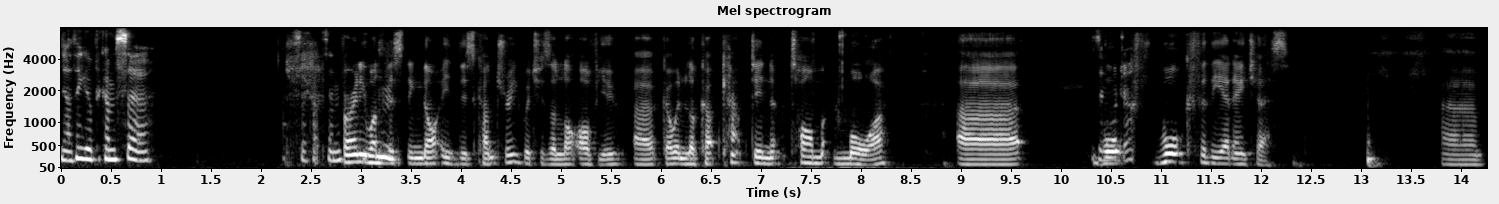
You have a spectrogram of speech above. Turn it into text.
Yeah, I think he'll become Sir. Sir Captain. For anyone listening not in this country, which is a lot of you, uh, go and look up Captain Tom Moore. Uh, walk, walk for the NHS. Um,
